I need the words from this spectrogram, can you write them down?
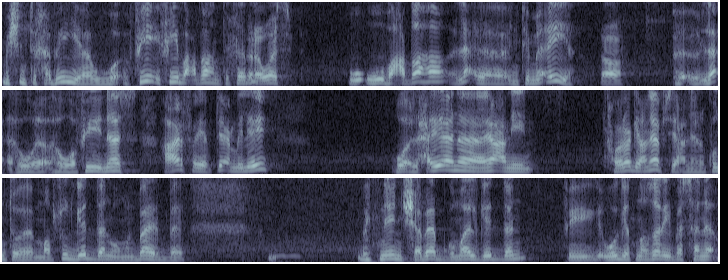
مش انتخابية. وفي في بعضها انتخابيه رواسب. وبعضها لأ آه، انتمائية. آه، لا هو هو في ناس عارفة هي بتعمل إيه. والحقيقة أنا يعني هراجع نفسي يعني أنا كنت مبسوط جدا ومنبهر ب باثنين شباب جمال جدا في وجهة نظري. بس أنا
